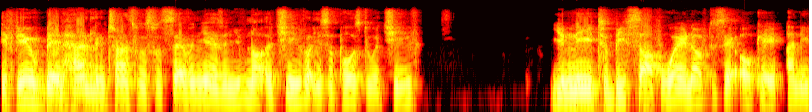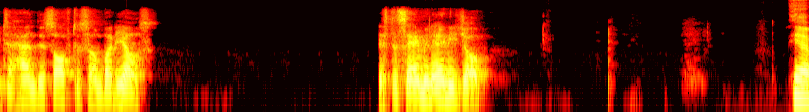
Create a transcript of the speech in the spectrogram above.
if you've been handling transfers for seven years and you've not achieved what you're supposed to achieve, you need to be self-aware enough to say, okay, I need to hand this off to somebody else. It's the same in any job. Yeah.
